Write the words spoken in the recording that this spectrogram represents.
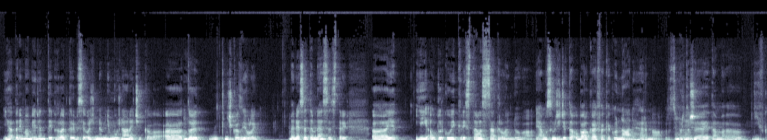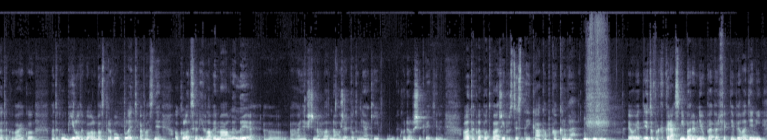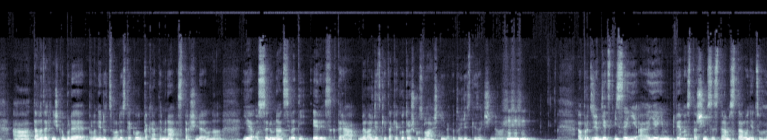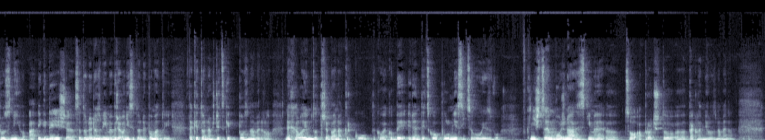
Já tady mám jeden tip, hele, který by si od mě možná nečekala. A to mm-hmm. je knížka z Joly. Jmenuje se Temné sestry. Uh, je její autorkou je Crystal Sutherlandová. Já musím říct, že ta obálka je fakt jako nádherná, prostě, mm-hmm. protože je tam uh, dívka taková jako, má takovou bílou, takovou alabastrovou pleť a vlastně okolo celé hlavy má lilie uh, a ještě naho, nahoře je potom nějaký jako další květiny, ale takhle potváří prostě stejká kapka krve. Jo, je, je to fakt krásný, barevně, úplně perfektně vyladěný. A tahle ta knížka bude podle mě docela dost jako taká temná a strašidelná. Je o 17-letý Iris, která byla vždycky tak jako trošku zvláštní, tak to vždycky začíná. protože v dětství se jí a jejím dvěma starším sestrám stalo něco hroznýho. A i když se to nedozvíme, protože oni si to nepamatují, tak je to navždycky poznamenalo. Nechalo jim to třeba na krku, takovou jakoby identickou půlměsícovou jizvu. V knižce možná zjistíme, eh, co a proč to eh, takhle mělo znamenat.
